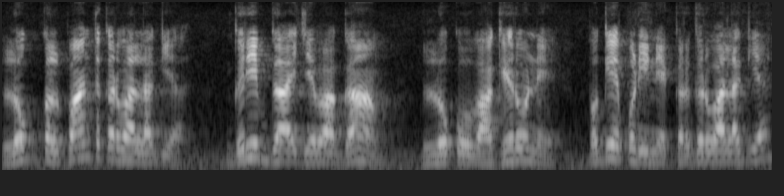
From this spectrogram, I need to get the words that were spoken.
લોક કલ્પાંત કરવા લાગ્યા. ગરીબ ગાય જેવા ગામ લોકો વાઘેરોને પગે પડીને કરગરવા લાગ્યા.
